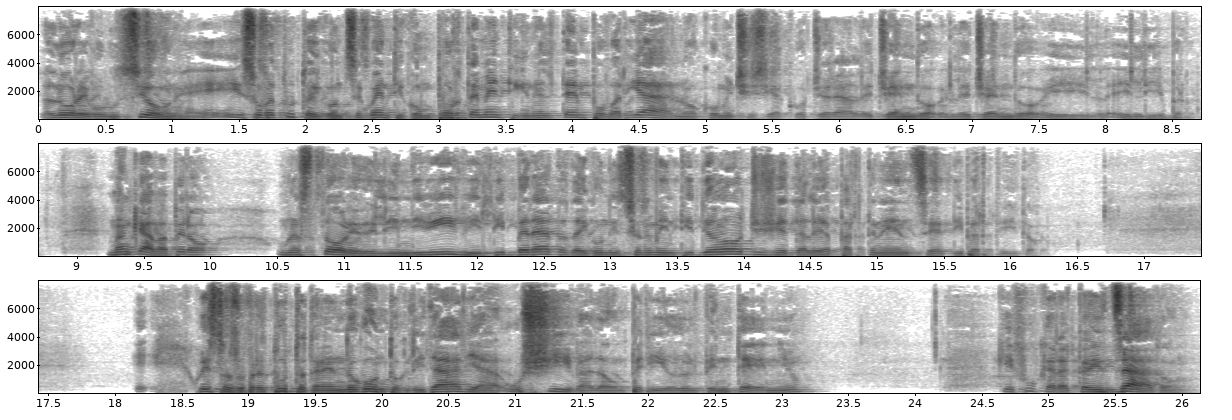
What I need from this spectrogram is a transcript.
la loro evoluzione e soprattutto i conseguenti comportamenti che nel tempo variarono, come ci si accorgerà leggendo, leggendo il, il libro. Mancava però una storia degli individui liberata dai condizionamenti ideologici e dalle appartenenze di partito. E questo soprattutto tenendo conto che l'Italia usciva da un periodo, il ventennio, che fu caratterizzato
